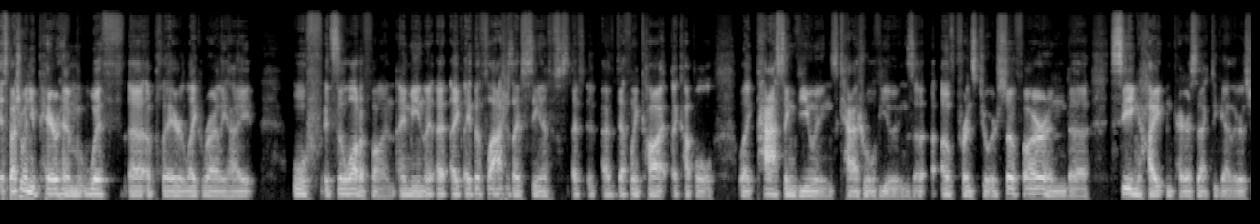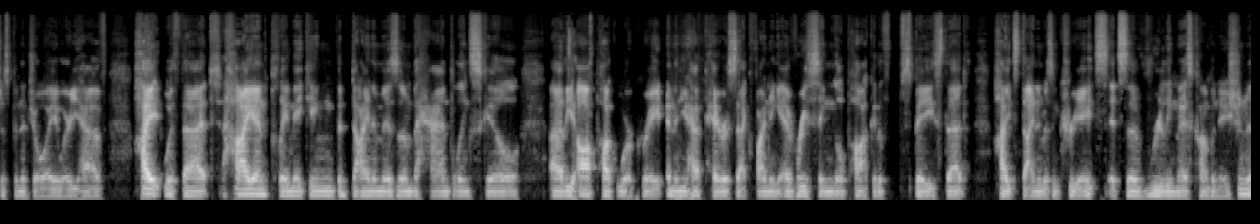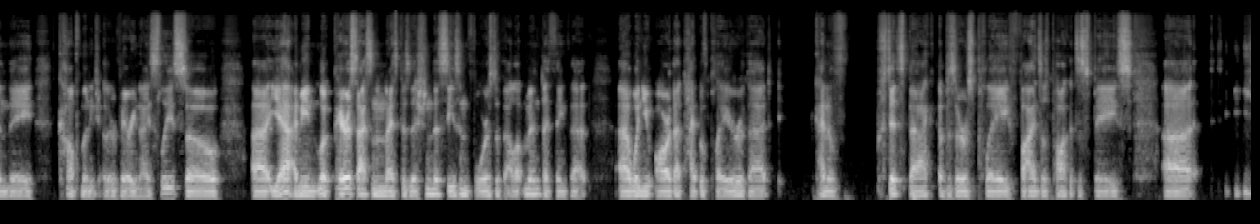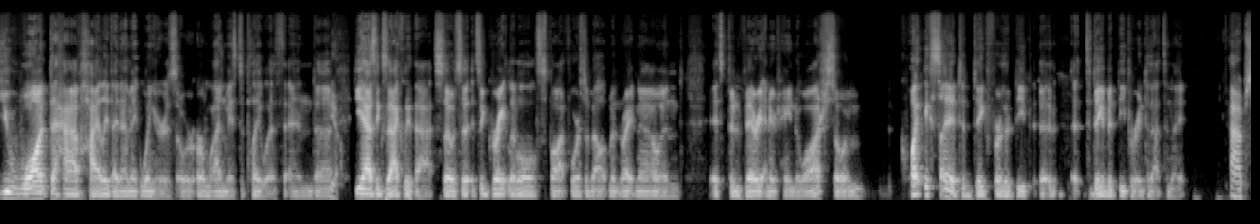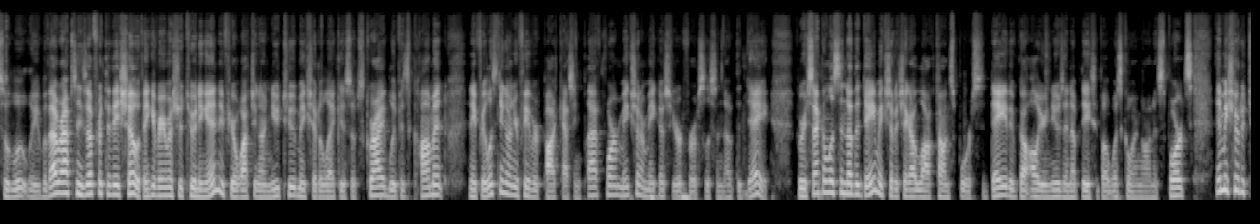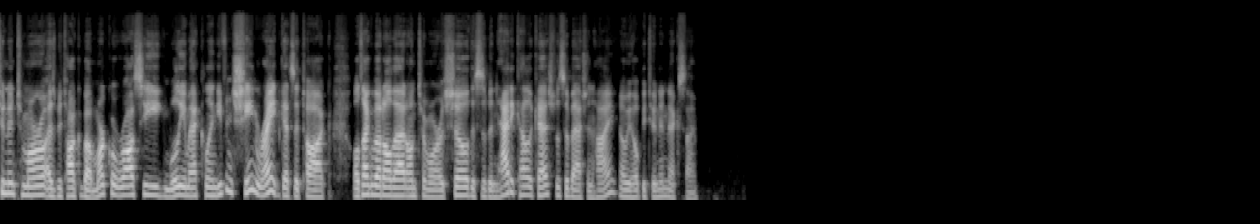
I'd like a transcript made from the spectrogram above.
especially when you pair him with uh, a player like Riley Heidt oof, it's a lot of fun. I mean, like like, like the flashes I've seen, I've, I've, definitely caught a couple like passing viewings, casual viewings of, of Prince George so far, and uh, seeing Heidt and Parascak together has just been a joy. Where you have Heidt with that high end playmaking, the dynamism, the handling skill. Uh, the off puck work rate, and then you have Parascak finding every single pocket of space that Heidts dynamism creates. It's a really nice combination, and they complement each other very nicely. So, uh, yeah, I mean, look, Parascak's in a nice position this season for his development. I think that uh, when you are that type of player that kind of sits back, observes play, finds those pockets of space, uh, you want to have highly dynamic wingers or, or line mates to play with, and uh, yeah. he has exactly that. So it's a it's a great little spot for his development right now, and it's been very entertaining to watch. So I'm quite excited to dig further deep, uh, to dig a bit deeper into that tonight. Absolutely. But that wraps things up for today's show. Thank you very much for tuning in. If you're watching on YouTube, make sure to like and subscribe, leave us a comment. And if you're listening on your favorite podcasting platform, make sure to make us your first listen of the day. For your second listen of the day, make sure to check out Locked On Sports today. They've got all your news and updates about what's going on in sports. And make sure to tune in tomorrow as we talk about Marco Rossi, William Eklund, even Shane Wright gets a talk. We'll talk about all that on tomorrow's show. This has been Hadi Kalakeche with Sebastian High, and we hope you tune in next time.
